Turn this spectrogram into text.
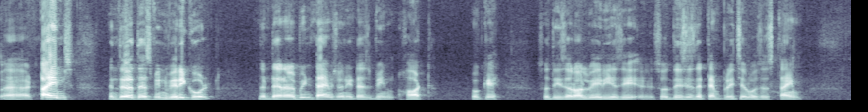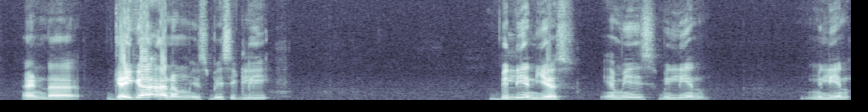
uh, times when the earth has been very cold, that there have been times when it has been hot. Okay. So, these are all various, uh, so this is the temperature versus time and uh, Giga annum is basically billion years, M is million, million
